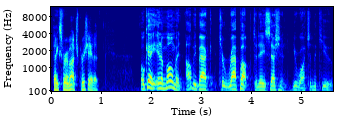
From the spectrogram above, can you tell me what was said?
Thanks very much. Appreciate it. Okay, in a moment, I'll be back to wrap up today's session. You're watching theCUBE.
